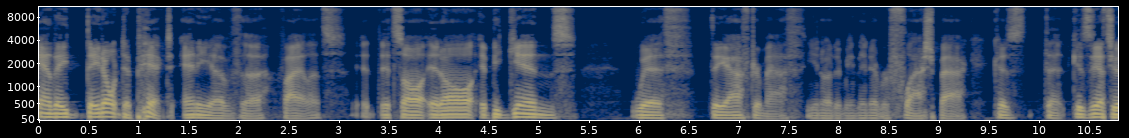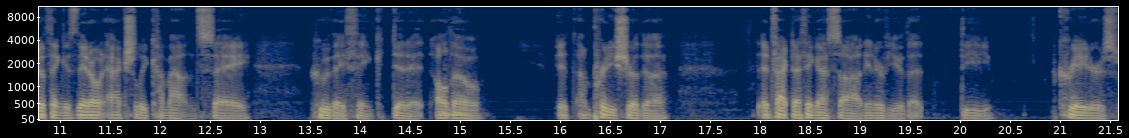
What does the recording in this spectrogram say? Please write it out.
and they they don't depict any of the violence. It, it's all it all it begins with the aftermath. You know what I mean? They never flash back because that because that's the other thing is they don't actually come out and say who they think did it. Mm-hmm. Although it, I'm pretty sure the. In fact, I think I saw an interview that the creators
